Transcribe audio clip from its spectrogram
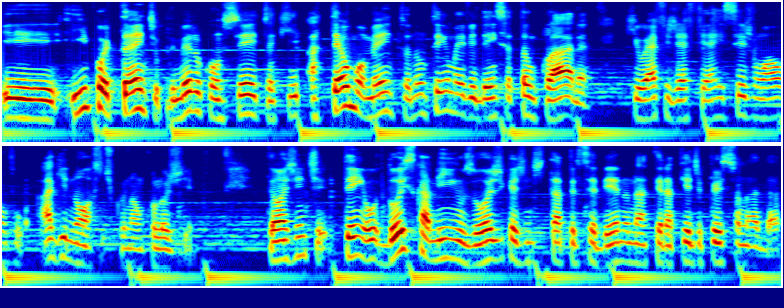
e, e, importante, o primeiro conceito é que até o momento não tem uma evidência tão clara que o FGFR seja um alvo agnóstico na oncologia. Então a gente tem dois caminhos hoje que a gente está percebendo na terapia de personalidade,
